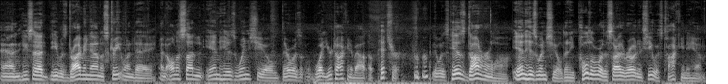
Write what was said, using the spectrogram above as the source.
And he said he was driving down the street one day, and all of a sudden, in his windshield, there was what you're talking about a picture. It was his daughter in law in his windshield, and he pulled over the side of the road, and she was talking to him.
